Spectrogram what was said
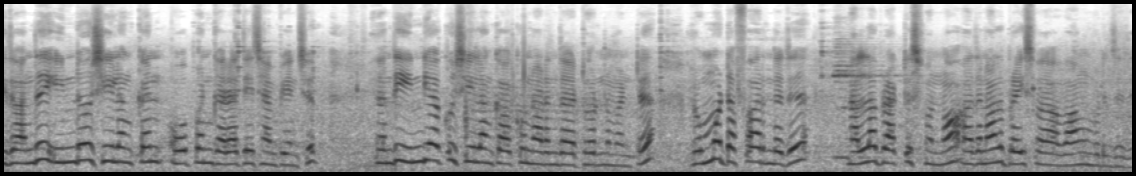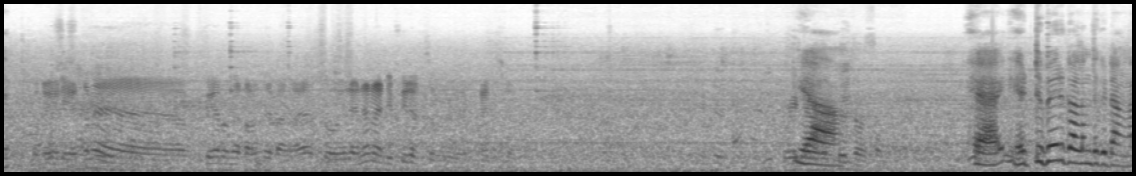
இது வந்து Indo Sri Lankan open karate championship. இது வந்து இந்தியாவுக்கும் ஸ்ரீலங்காவுக்கும் நடந்த டோர்னமெண்ட்டு ரொம்ப டஃப்பாக இருந்தது. நல்லா ப்ராக்டிஸ் பண்ணோம். அதனால் ப்ரைஸ் வாங்க முடிஞ்சது. பேர் வந்து கலந்துருக்காங்க ஸோ இதில் என்னென்ன டிஃபிகல்ட்ஸ் இருந்தது மேட்ச்சில். எட்டு பேர் கலந்துக்கிட்டாங்க.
